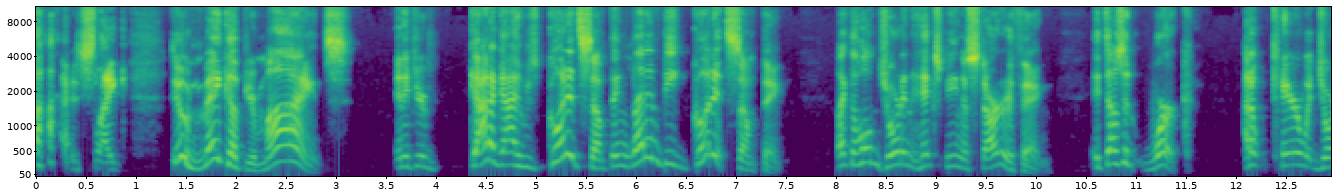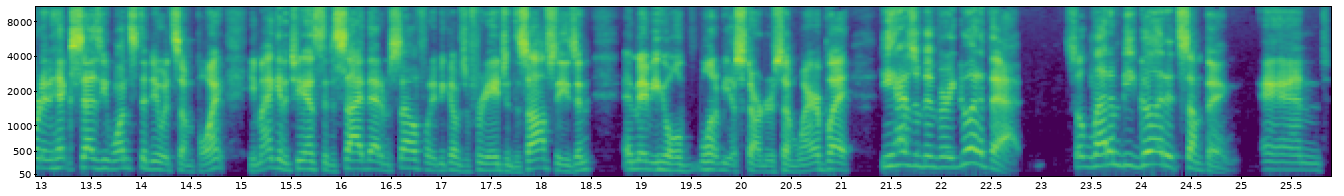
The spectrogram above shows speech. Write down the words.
gosh, like, dude, make up your minds. And if you're got a guy who's good at something, let him be good at something. Like the whole Jordan Hicks being a starter thing. It doesn't work. I don't care what Jordan Hicks says he wants to do at some point. He might get a chance to decide that himself when he becomes a free agent this offseason, and maybe he'll want to be a starter somewhere, but he hasn't been very good at that. So let him be good at something. And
